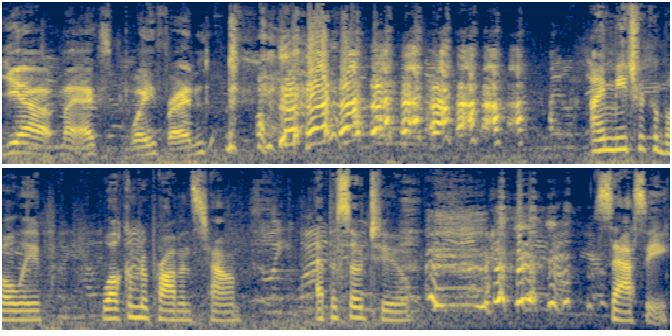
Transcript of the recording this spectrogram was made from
yeah, my ex-boyfriend. I'm Mitra Kaboli. Welcome to Provincetown, Episode 2 Sassy.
